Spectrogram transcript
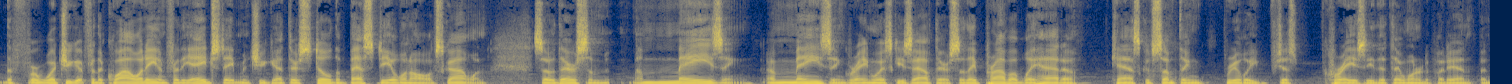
the, for what you get for the quality and for the age statements you get, they're still the best deal in all of Scotland. So there's some amazing, amazing grain whiskeys out there. So they probably had a cask of something really just crazy that they wanted to put in. But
